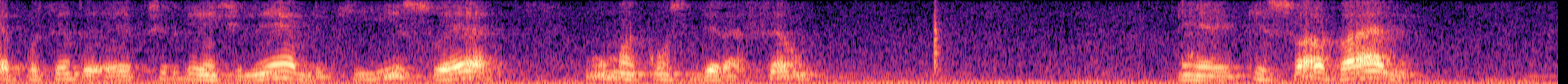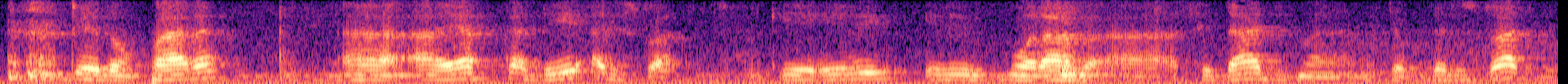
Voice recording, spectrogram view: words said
é, portanto, é preciso que a gente lembre que isso é uma consideração é, que só vale perdão, para a, a, época de Aristóteles, porque ele, ele morava, as cidades na, no tempo de Aristóteles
